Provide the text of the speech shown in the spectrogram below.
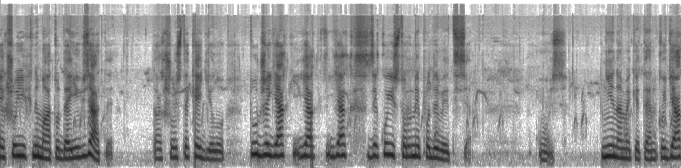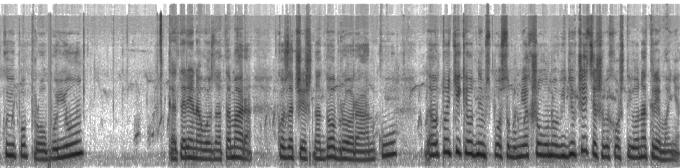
якщо їх нема, то де їх взяти? Так що ось таке діло. Тут же як, як, як з якої сторони подивитися. Ось. Ніна Микитенко, дякую, попробую. Катерина Возна, Тамара Козачишна, доброго ранку. Е, Ото тільки одним способом, якщо воно відівчиться, що ви хочете його на тримання,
